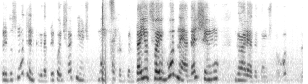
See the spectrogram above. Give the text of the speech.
предусмотрен, когда приходит человек, не очень, ну, как бы дает свои вводные, а дальше ему говорят о том, что вот э,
